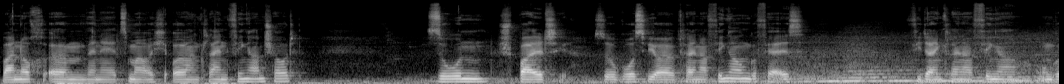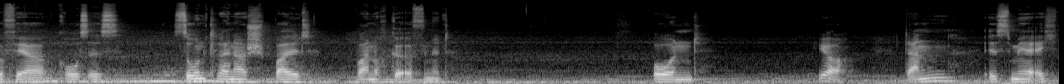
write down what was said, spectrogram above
war noch, ähm, wenn ihr jetzt mal euch euren kleinen Finger anschaut, so ein Spalt, so groß wie euer kleiner Finger ungefähr ist, wie dein kleiner Finger ungefähr groß ist, so ein kleiner Spalt war noch geöffnet. Und ja, dann ist mir echt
